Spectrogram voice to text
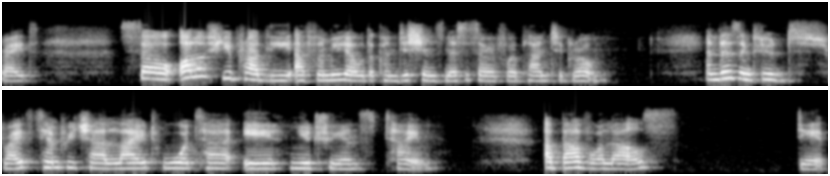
right? So, all of you probably are familiar with the conditions necessary for a plant to grow. And these include, right, temperature, light, water, air, nutrients, time. Above all else, death.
